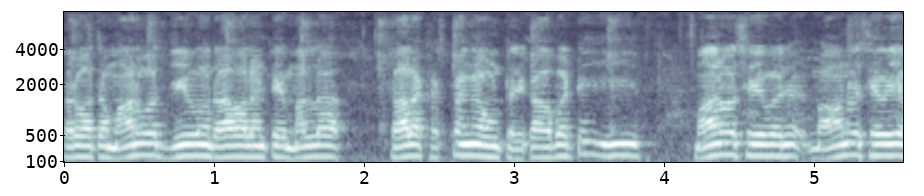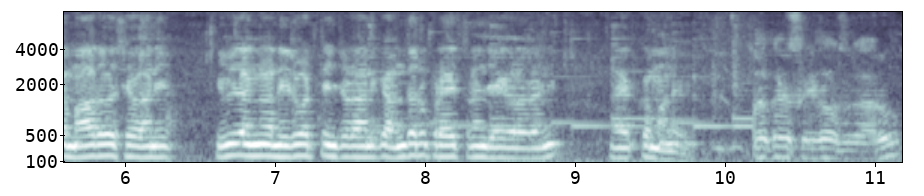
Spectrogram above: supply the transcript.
తర్వాత మానవ జీవం రావాలంటే మళ్ళా చాలా కష్టంగా ఉంటుంది. కాబట్టి ఈ మానవ సేవ మానవ సేవయే మాధవ సేవని ఈ విధంగా నిర్వర్తించడానికి అందరూ ప్రయత్నం చేయగలరని నా యొక్క మనవి. శ్రీనివాస్ గారు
